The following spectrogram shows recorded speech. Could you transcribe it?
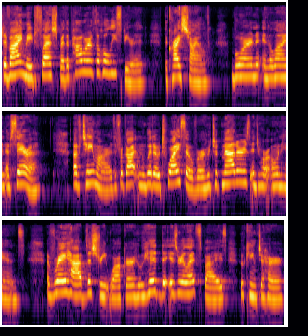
divine made flesh by the power of the Holy Spirit, the Christ child, born in the line of Sarah, of Tamar, the forgotten widow twice over, who took matters into her own hands, of Rahab the streetwalker, who hid the Israelite spies who came to her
